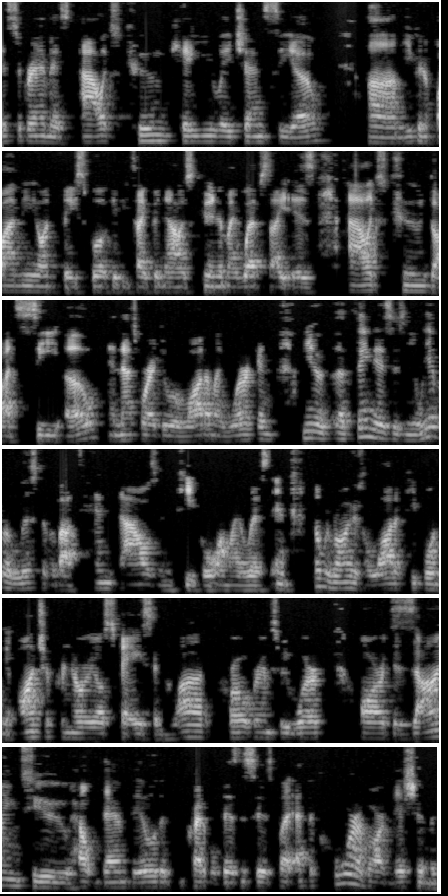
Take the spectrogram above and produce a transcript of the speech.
Instagram, it's Alex Kuhn, K U H N C O. Um, you can find me on Facebook if you type in Alex Kuhn, and my website is alexkuhn.co, and that's where I do a lot of my work. And you know, the thing is, is you know, we have a list of about ten thousand people on my list, and don't be wrong, there's a lot of people in the entrepreneurial space, and a lot of programs we work are designed to help them build incredible businesses. But at the core of our mission, the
